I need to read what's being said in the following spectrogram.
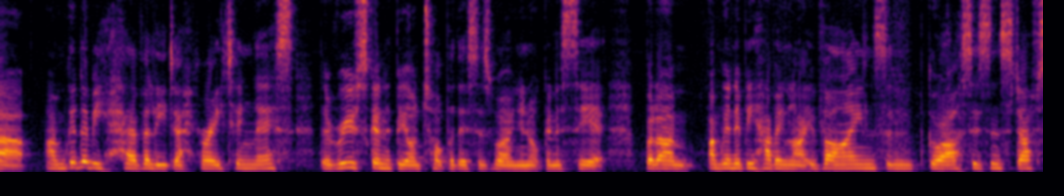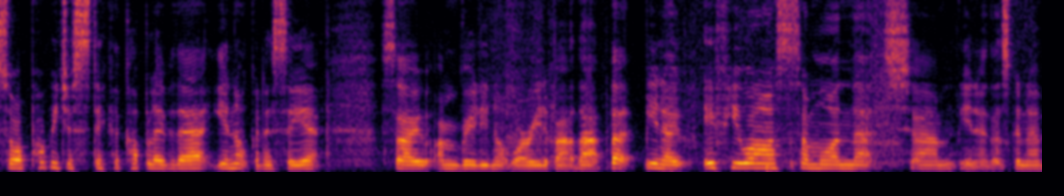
I'm going to be heavily decorating this. The roof's going to be on top of this as well and you're not going to see it. But I'm, I'm going to be having like vines and grasses and stuff. So I'll probably just stick a couple over there. You're not going to see it. So I'm really not worried about that. But, you know, if you are someone that, um, you know, that's going to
